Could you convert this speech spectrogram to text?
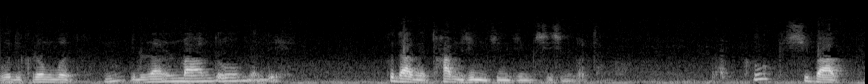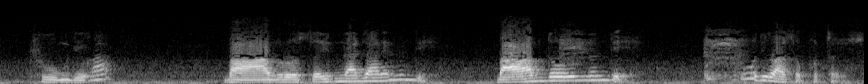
어디 그런 것 응? 일어나는 마음도 없는데 그 다음에 탐심 진심 치심 같은 거. 그 시박 중죄가 마음으로서 일어나지 않았는데, 마음도 없는데, 어디 가서 붙어 있어?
